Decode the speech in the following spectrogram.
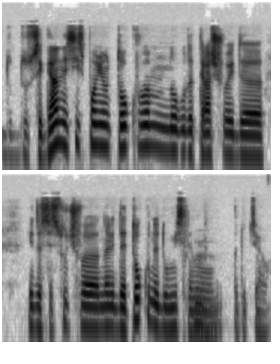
до, до сега не си спомням толкова много да крашва и да, и да се случва, нали, да е толкова недомислено mm. като цяло.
